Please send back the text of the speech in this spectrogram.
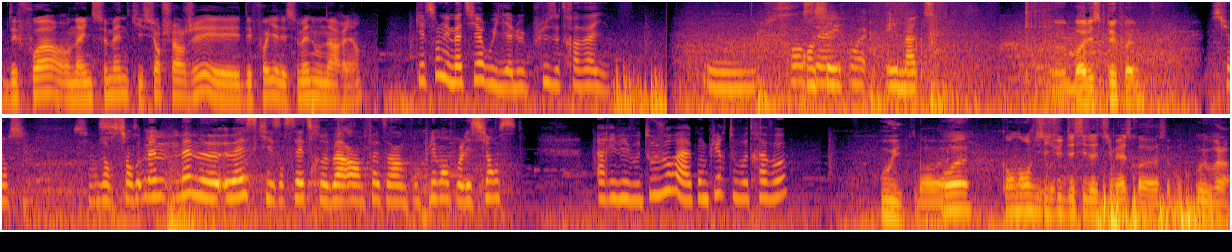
Des fois, on a une semaine qui est surchargée et des fois, il y a des semaines où on n'a rien. Quelles sont les matières où il y a le plus de travail? Euh, Français, et maths. Euh, bah, l'SP quand même. Sciences. Genre sciences. Même, même euh, ES qui est censé être bah, en fait un complément pour les sciences. Arrivez-vous toujours à accomplir tous vos travaux? Oui. Bah ouais. quand on a envie. Si tu décides à t'y mettre, euh, c'est bon. Oui, voilà.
